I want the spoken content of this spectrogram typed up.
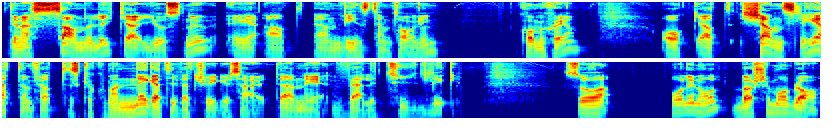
det mest sannolika just nu är att en vinsthemtagning kommer ske. Och att känsligheten för att det ska komma negativa triggers här, den är väldigt tydlig. Så all in all, börsen mår bra,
